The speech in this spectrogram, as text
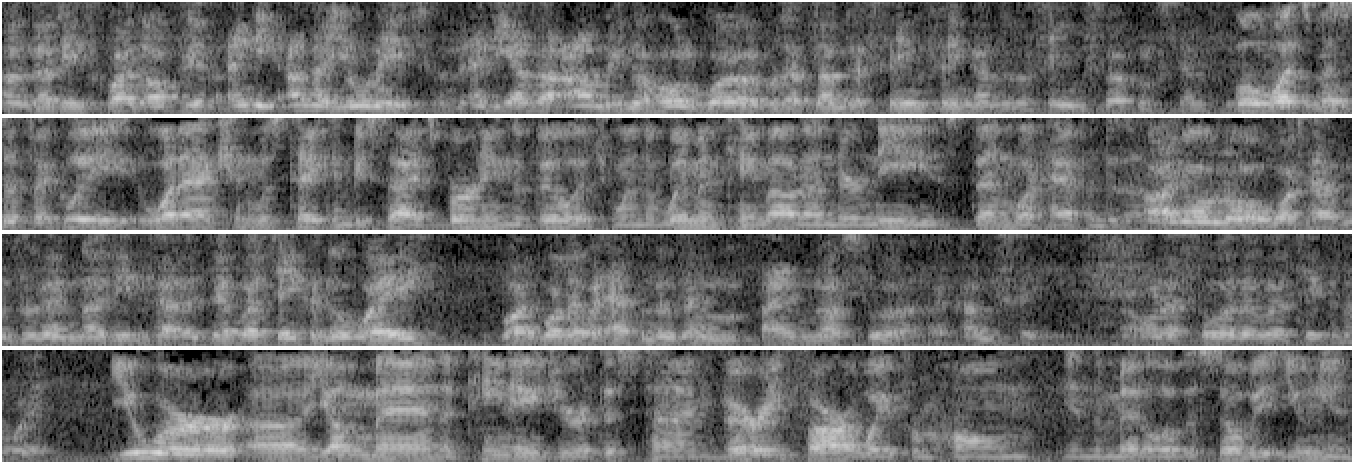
And that is quite obvious. Any other unit and any other army in the whole world would have done the same thing under the same circumstances. Well, what specifically, what action was taken besides burning the village? When the women came out on their knees, then what happened to them? I don't know what happened to them. I think they were taken away. But whatever happened to them, I'm not sure. I can't say. All I saw, they were taken away. You were a young man, a teenager at this time, very far away from home, in the middle of the Soviet Union.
